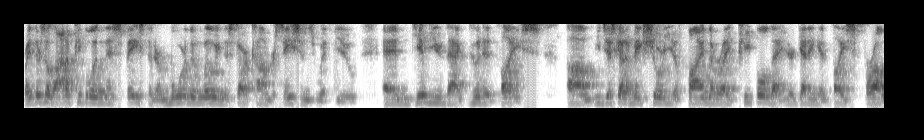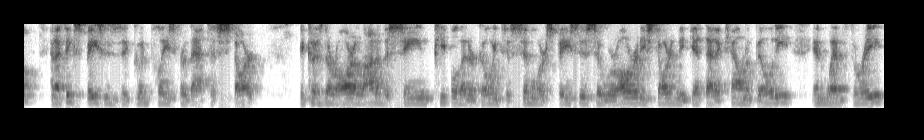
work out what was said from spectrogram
right? There's a lot of people in this space that are more than willing to start conversations with you and give you that good advice. Um, you just got to make sure you find the right people that you're getting advice from. And I think Spaces is a good place for that to start because there are a lot of the same people that are going to similar spaces. So we're already starting to get that accountability in Web3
